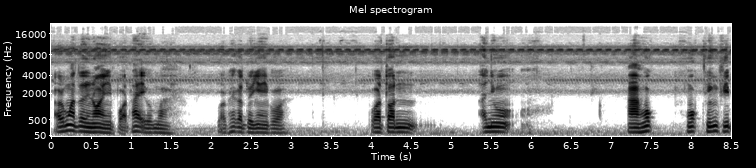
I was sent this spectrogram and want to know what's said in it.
เอาลงมาตัวน้อยปลอดภัยผมว่าปลอดภัยกับตัวใหญ่พราะ พราะว่าตอนอายุห้าหกหกถึงสิบ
